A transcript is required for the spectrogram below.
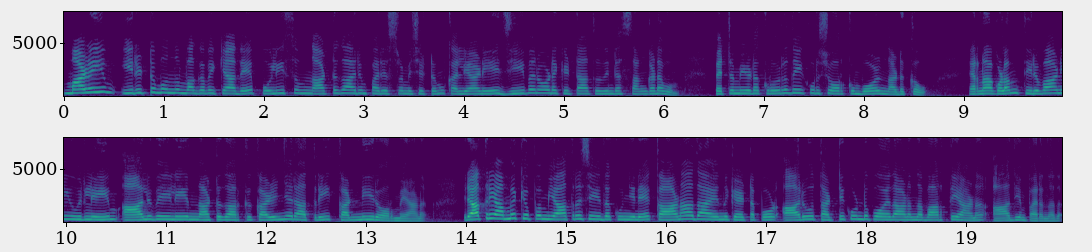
മഴയും ഇരുട്ടുമൊന്നും വകവയ്ക്കാതെ പോലീസും നാട്ടുകാരും പരിശ്രമിച്ചിട്ടും കല്യാണിയെ ജീവനോടെ കിട്ടാത്തതിന്റെ സങ്കടവും പെറ്റമ്മയുടെ ക്രൂരതയെക്കുറിച്ച് ഓർക്കുമ്പോൾ നടുക്കവും. എറണാകുളം തിരുവാണിയൂരിലെയും ആലുവയിലെയും നാട്ടുകാർക്ക് കഴിഞ്ഞ രാത്രി കണ്ണീരോർമ്മയാണ് രാത്രി അമ്മയ്ക്കൊപ്പം യാത്ര ചെയ്ത കുഞ്ഞിനെ കാണാതായെന്ന് കേട്ടപ്പോൾ ആരോ തട്ടിക്കൊണ്ടുപോയതാണെന്ന വാർത്തയാണ് ആദ്യം പരന്നത്.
